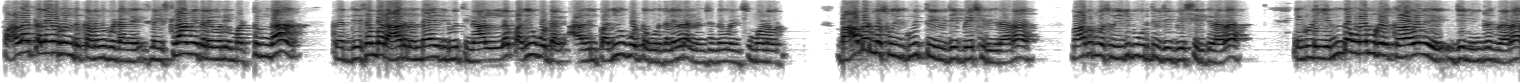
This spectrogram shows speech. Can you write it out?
பல தலைவர்கள் இன்று கலந்து போயிட்டாங்க. சில இஸ்லாமிய தலைவர்கள் மட்டும்தான் அந்த டிசம்பர் ஆறு ரெண்டாயிரத்தி இருபத்தி நாலுல பதிவு போட்டாங்க. அதில் பதிவு போட்ட ஒரு தலைவர் அண்ணன் சந்தமன் சுமானவர். பாபர் மசூதி குறித்து விஜய் பேசியிருக்கிறாரா? பாபர் மசூதி இடிப்பு குறித்து விஜய் பேசியிருக்கிறாரா? எங்களுடைய எந்த உணர்வுகளுக்காவது விஜய் நின்றுக்கிறாரா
